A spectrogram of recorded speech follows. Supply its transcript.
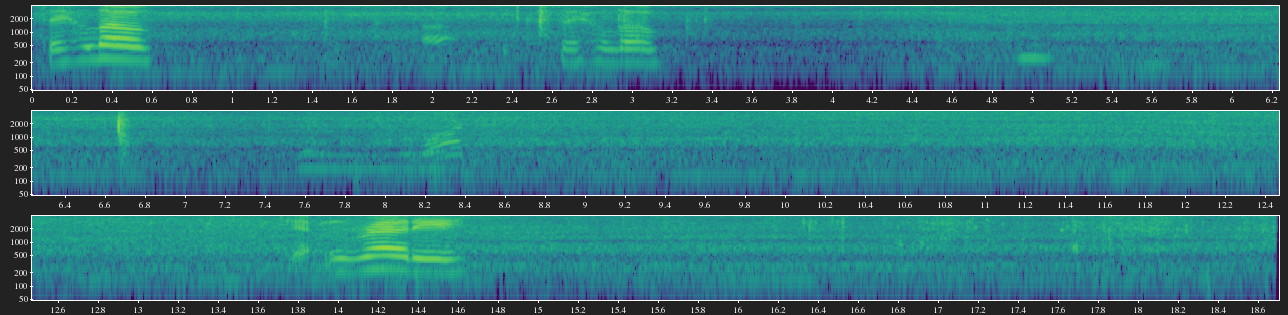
Say hello. Huh? Say hello. What? Getting ready.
